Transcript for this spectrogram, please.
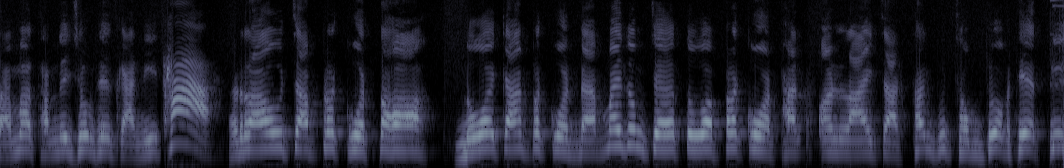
สามารถทำในช่วงเทศกาลนี้ค่ะ เราจะประกวดต่อ โดยการประกวดแบบไม่ต้องเจอตัวประกวดผ่านออนไลน์จากท่านผู้ชมทั่วประเทศที่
